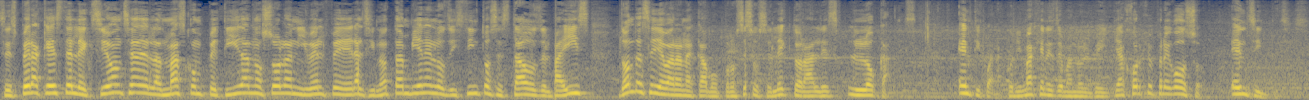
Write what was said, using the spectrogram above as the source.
Se espera que esta elección sea de las más competidas no solo a nivel federal, sino también en los distintos estados del país, donde se llevarán a cabo procesos electorales locales. En Tijuana, con imágenes de Manuel Beitia, Jorge Fregoso, en síntesis.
